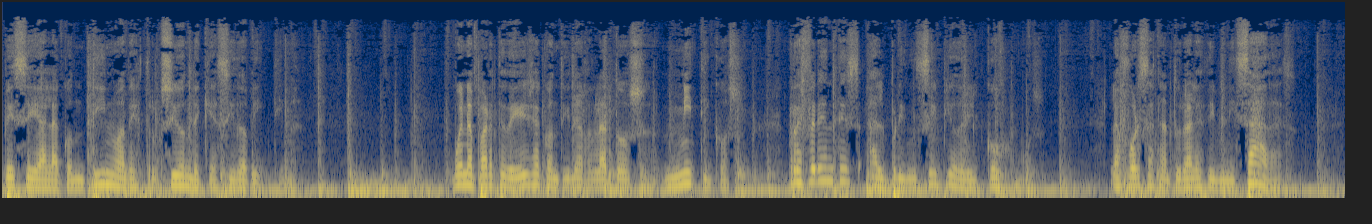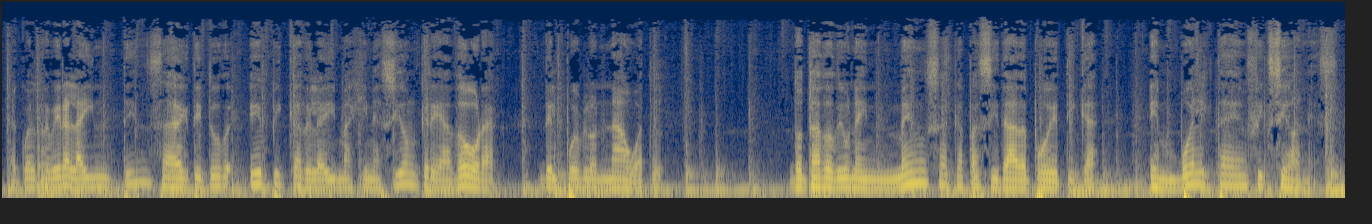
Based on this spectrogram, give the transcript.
pese a la continua destrucción de que ha sido víctima. Buena parte de ella contiene relatos míticos referentes al principio del cosmos, las fuerzas naturales divinizadas, la cual revela la intensa actitud épica de la imaginación creadora del pueblo náhuatl, dotado de una inmensa capacidad poética envuelta en ficciones.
